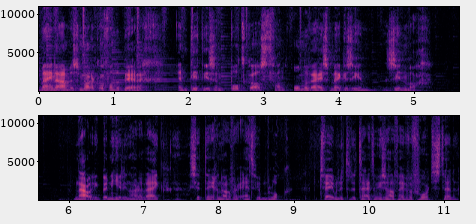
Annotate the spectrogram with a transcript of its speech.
Mijn naam is Marco van den Berg en dit is een podcast van onderwijsmagazine Zinmag. Nou, ik ben hier in Harderwijk. Ik zit tegenover Edwin Blok. Twee minuten de tijd om jezelf even voor te stellen.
